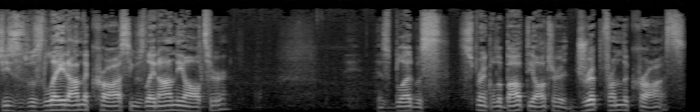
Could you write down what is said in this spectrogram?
Jesus was laid on the cross, he was laid on the altar. His blood was sprinkled about the altar, it dripped from the cross.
